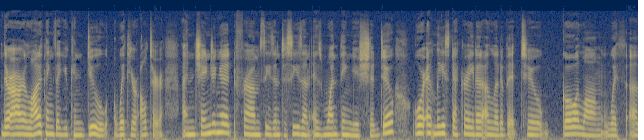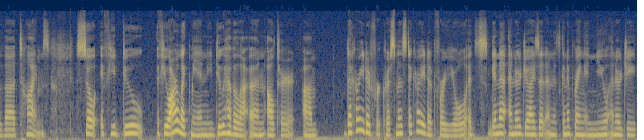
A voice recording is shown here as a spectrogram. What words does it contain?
there are a lot of things that you can do with your altar, and changing it from season to season is one thing you should do, or at least decorate it a little bit to go along with uh, the times. So if you do, if you are like me and you do have a an altar um, decorated for Christmas, decorated for Yule, it's gonna energize it and it's gonna bring a new energy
